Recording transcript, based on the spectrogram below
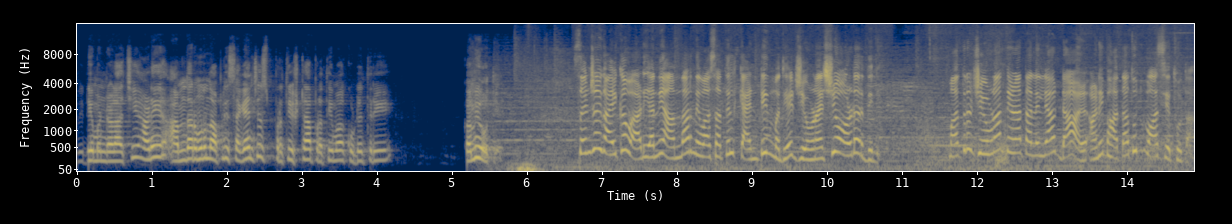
विधिमंडळाची आणि आमदार म्हणून आपली सगळ्यांचीच प्रतिष्ठा प्रतिमा कुठेतरी कमी होते. संजय गायकवाड यांनी आमदार निवासातील कॅन्टीनमध्ये जेवणाची ऑर्डर दिली. मात्र जेवणात देण्यात आलेल्या डाळ आणि भातातून वास येत होता.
